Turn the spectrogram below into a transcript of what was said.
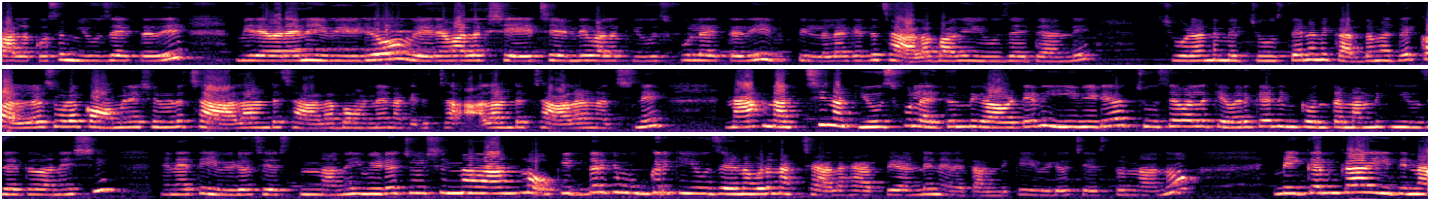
వాళ్ళ కోసం యూజ్ అవుతుంది. మీరు ఎవరైనా ఈ వీడియో వేరే వాళ్ళకి షేర్ చేయండి వాళ్ళకి యూస్ఫుల్ అవుతుంది. ఇవి పిల్లలకైతే చాలా బాగా యూజ్ అవుతాయండి. చూడండి మీరు చూస్తేనే మీకు అర్థమవుతుంది కలర్స్ కూడా కాంబినేషన్ కూడా చాలా అంటే చాలా బాగున్నాయి. నాకైతే చాలా అంటే చాలా నచ్చినాయి. నాకు నచ్చి నాకు యూస్ఫుల్ అవుతుంది కాబట్టి ఈ వీడియో చూసే వాళ్ళకి ఎవరికైనా ఇంకొంతమందికి యూజ్ అవుతుంది అనేసి నేనైతే ఈ వీడియో చేస్తున్నాను. ఈ వీడియో చూసిన దాంట్లో ఒక ఇద్దరికి ముగ్గురికి యూజ్ అయినా కూడా నాకు చాలా హ్యాపీ అండి. నేనైతే అందుకే ఈ వీడియో చేస్తున్నాను. మీకు కనుక ఇది నా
